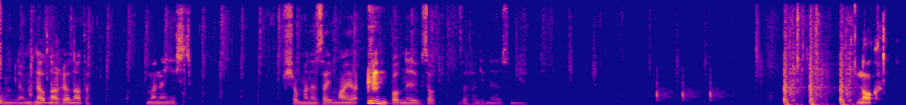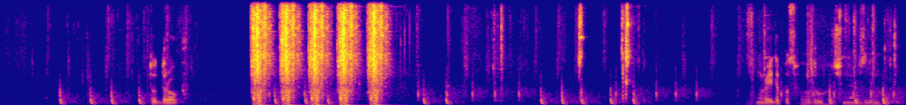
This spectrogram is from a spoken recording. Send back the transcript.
Для мене одна граната. У мене є. Що в мене займає повний рюкзак? Взагалі не розумію. Нок. Тут дроп. Вийде по свого друга чи не вздумав.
